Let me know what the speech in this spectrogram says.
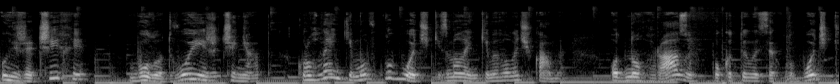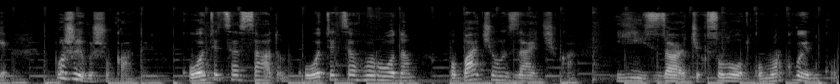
У їжачихи було двоє їжаченят, кругленькі, мов клубочки з маленькими голочками. Одного разу покотилися клубочки поживи шукати. Котяться садом, котяться городом, побачили зайчика. Їсть зайчик солодку морквинку.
